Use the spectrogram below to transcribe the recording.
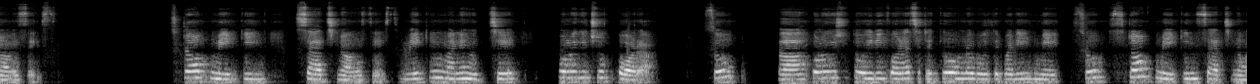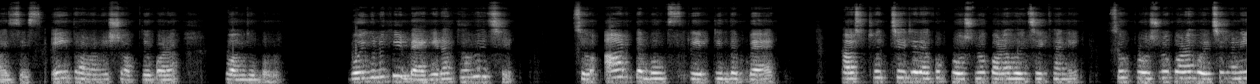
noises stop making such noises making মানে হচ্ছে কোনো কিছু করা। সো বা কোনো কিছু তৈরি করা, সেটাকেও আমরা বলতে পারি make so stop making such noises এই ধরনের শব্দ করা বন্ধ করুন বইগুলো কি ব্যাগে রাখা হয়েছে? So are the books kept in the bag first হচ্ছে এটা দেখো, প্রশ্ন করা হয়েছে এখানে। সো প্রশ্ন করা হয়েছে মানে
